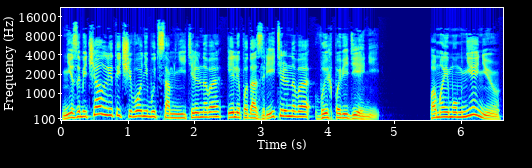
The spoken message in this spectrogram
«Не замечал ли ты чего-нибудь сомнительного или подозрительного в их поведении?» «По моему мнению,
